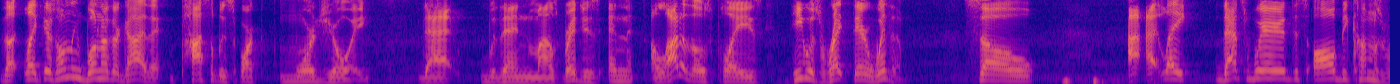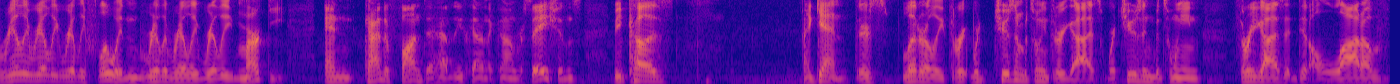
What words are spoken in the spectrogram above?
that like there's only one other guy that possibly sparked more joy that than Miles Bridges, and a lot of those plays he was right there with him. So I, I like that's where this all becomes really, really, really fluid and really, really, really murky and kind of fun to have these kind of conversations because again, there's literally three we're choosing between three guys. We're choosing between three guys that did a lot of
